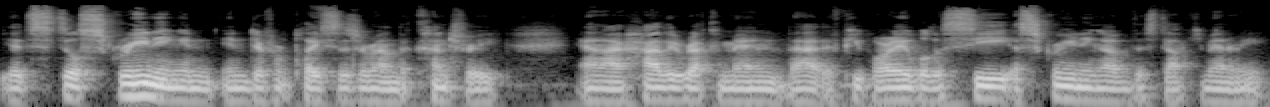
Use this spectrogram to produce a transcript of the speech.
it's still screening in, in different places around the country. And I highly recommend that if people are able to see a screening of this documentary,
